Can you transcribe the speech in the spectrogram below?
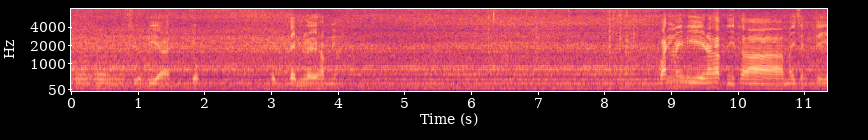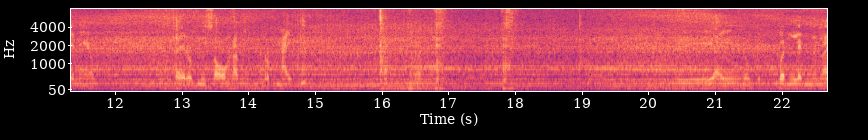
โอ้โหเสือเบียจบเต็มเลยครับนี่ควันไม่มีนะครับ นี่ถ้าไม่สังเกตเนี่ยครับ ใช่รถมือสองครับ รถใหม่กิ๊บไอ้นุ่นเบิ้ลเล่นอะไร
